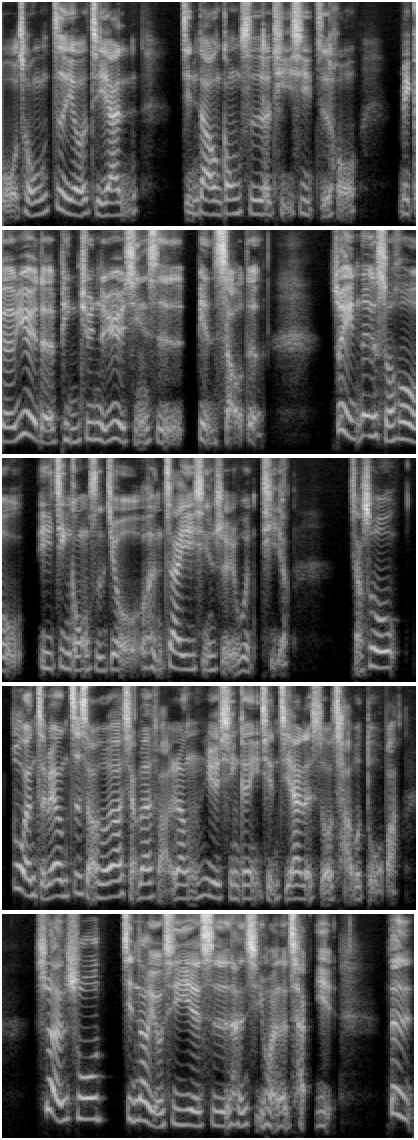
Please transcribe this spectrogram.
我从自由结案进到公司的体系之后，每个月的平均的月薪是变少的，所以那个时候一进公司就很在意薪水的问题啊，想说不管怎么样，至少都要想办法让月薪跟以前结案的时候差不多吧。虽然说进到游戏业是很喜欢的产业，但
